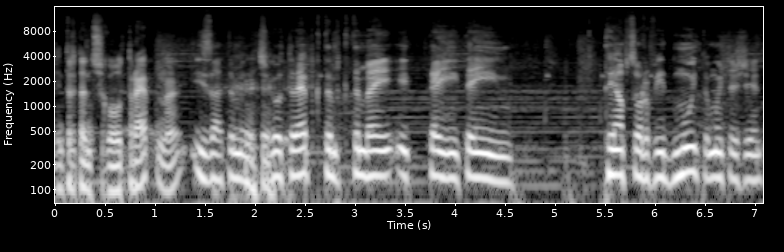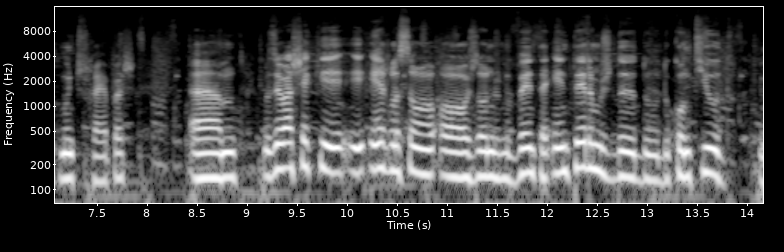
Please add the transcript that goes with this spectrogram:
Entretanto, chegou o trap, não é? Exatamente. Chegou o trap que, tam- que também tem, tem, tem absorvido muita, muita gente, muitos rappers. Um, mas eu acho é que em relação aos anos 90, em termos de, do, do conteúdo, em,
